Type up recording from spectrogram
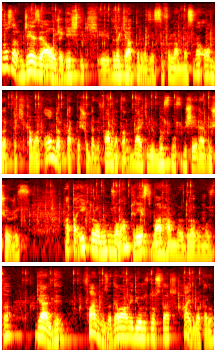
Dostlarım CZA Hoca geçtik. E, Draki haklarımızın sıfırlanmasına 14 dakika var. 14 dakika şurada bir farm atalım. Belki bir boost mus bir şeyler düşürürüz. Hatta ilk drop'umuz olan Priest Warhammer drop'umuz da geldi. Farmımıza devam ediyoruz dostlar. Haydi bakalım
